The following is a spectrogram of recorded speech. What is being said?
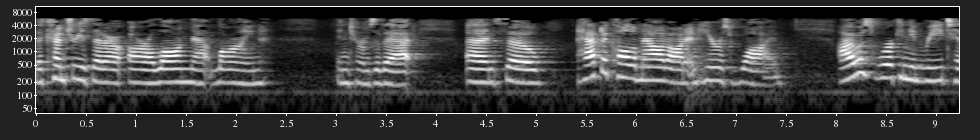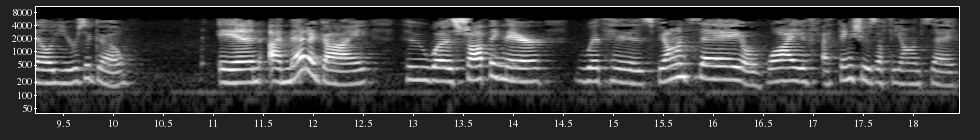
the countries that are, are along that line in terms of that. And so have to call them out on and here's why. I was working in retail years ago, and I met a guy who was shopping there with his fiance or wife. I think she was a fiance.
